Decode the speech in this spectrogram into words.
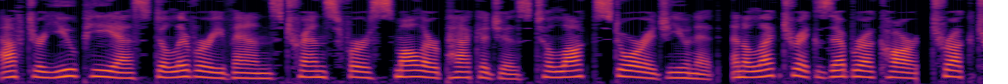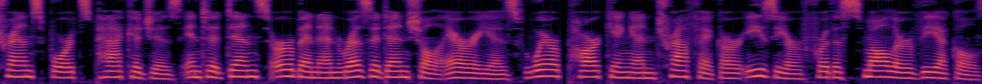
After UPS delivery vans transfer smaller packages to locked storage unit, an electric Zebra car truck transports packages into dense urban and residential areas where parking and traffic are easier for the smaller vehicles.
